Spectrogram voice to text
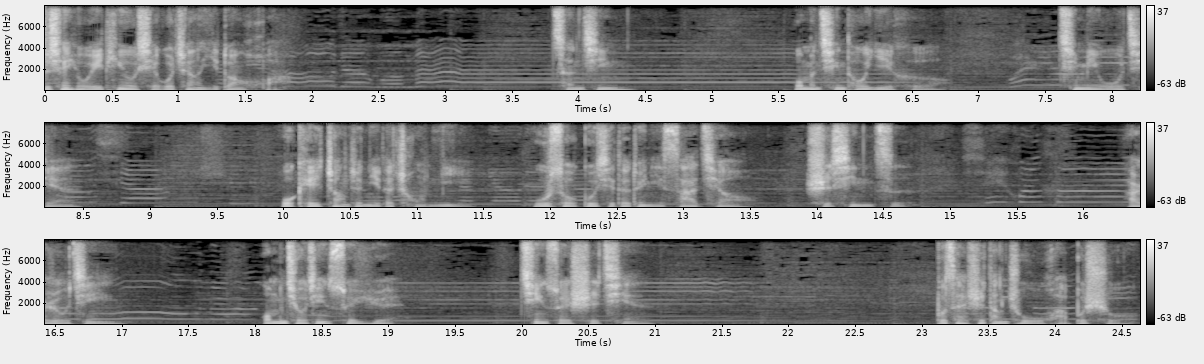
之前有一听友写过这样一段话：曾经，我们情投意合，亲密无间，我可以仗着你的宠溺。无所顾忌的对你撒娇，使性子。而如今，我们久经岁月，情随事迁，不再是当初无话不说。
